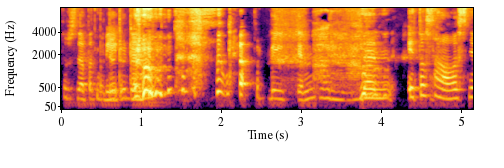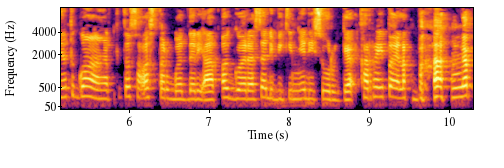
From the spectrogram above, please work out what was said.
Terus dapat bacon. dapat bacon. Aduh. Dan itu sausnya tuh gue gak ngerti itu saus terbuat dari apa. Gue rasa dibikinnya di surga. Karena itu enak banget.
